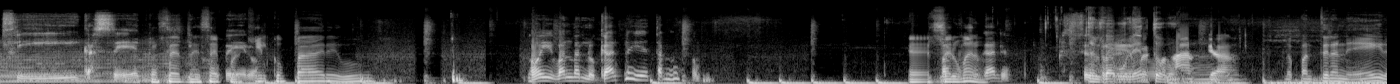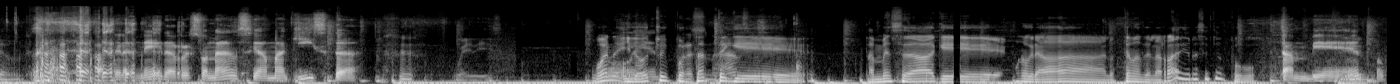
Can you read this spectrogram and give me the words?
Sí, cassette. Cassette de Cypress pero- Hill, compadre. Uh. No, y bandas locales también. po. El ser Bandas humano. locales. El rapulento, po. Resonancia. Los panteras negras. Pantera Negra, Resonancia, Maquista. Bueno, y lo otro importante que también se daba que uno grababa los temas de la radio en ese tiempo. po. También. po.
